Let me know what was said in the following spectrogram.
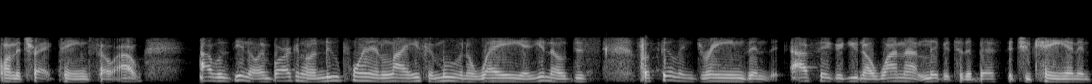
on the track team. So I I was, you know, embarking on a new point in life and moving away and, you know, just fulfilling dreams and I figured, you know, why not live it to the best that you can and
